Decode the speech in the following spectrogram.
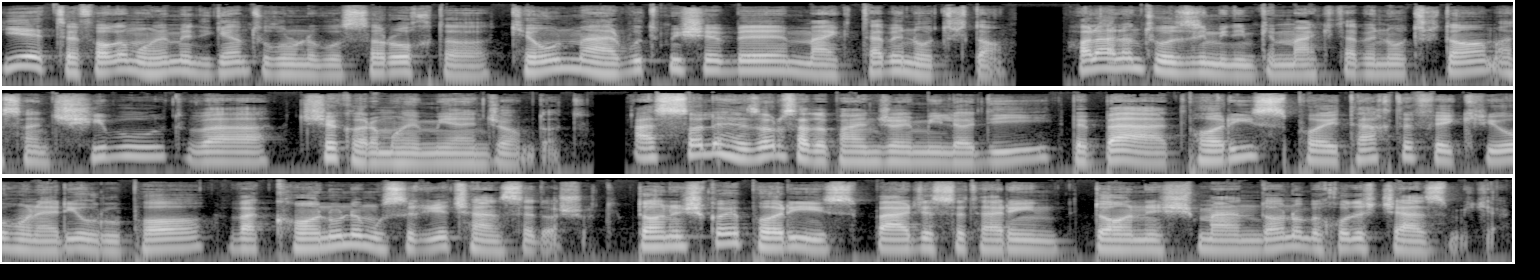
یه اتفاق مهم دیگه هم تو قرون وسطا رخ داد که اون مربوط میشه به مکتب نوتردام. حالا الان توضیح میدیم که مکتب نوتردام اصلا چی بود و چه کار مهمی انجام داد. از سال 1150 میلادی به بعد پاریس پایتخت فکری و هنری اروپا و کانون موسیقی چند صدا شد. دانشگاه پاریس برجسته ترین دانشمندان رو به خودش جذب می‌کرد.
